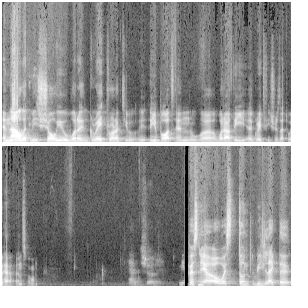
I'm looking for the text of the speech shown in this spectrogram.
and now let me show you what a great product you you bought and uh, what are the uh, great features that we have and so on. Yeah, sure. Me personally, I always don't really like the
